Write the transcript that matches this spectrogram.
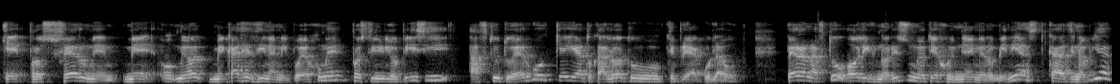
και προσφέρουμε με, με, με, κάθε δύναμη που έχουμε προς την υλοποίηση αυτού του έργου και για το καλό του κυπριακού λαού. Πέραν αυτού όλοι γνωρίζουμε ότι έχουμε μια ημερομηνία κατά την οποία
